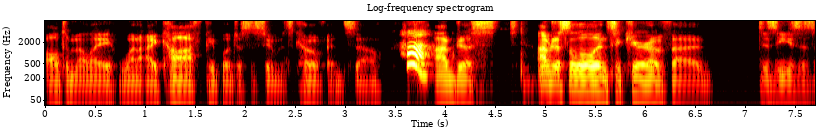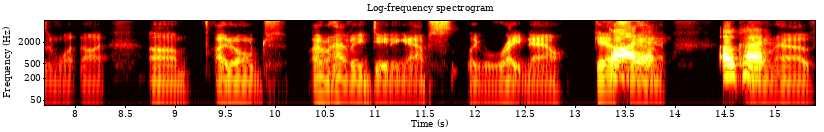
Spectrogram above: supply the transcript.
ultimately, when I cough, people just assume it's COVID. So Huh. I'm just I'm just a little insecure of uh, diseases and whatnot. Um, I don't I don't have any dating apps like right now. Can't Got stand it. 'em. I Okay. don't have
